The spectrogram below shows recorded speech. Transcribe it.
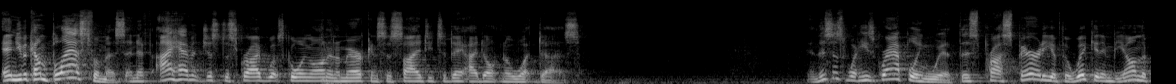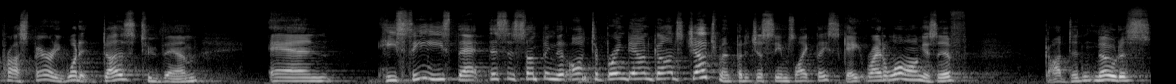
and you become blasphemous. And if I haven't just described what's going on in American society today, I don't know what does. And this is what he's grappling with this prosperity of the wicked and beyond the prosperity, what it does to them. And he sees that this is something that ought to bring down God's judgment, but it just seems like they skate right along as if God didn't notice.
